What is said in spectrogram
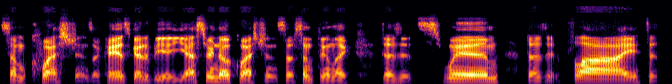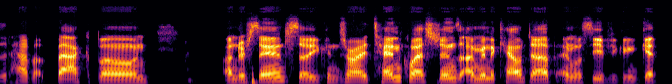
some questions. Okay, it's got to be a yes or no question. So something like, does it swim? Does it fly? Does it have a backbone? Understand? So you can try 10 questions. I'm going to count up and we'll see if you can get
